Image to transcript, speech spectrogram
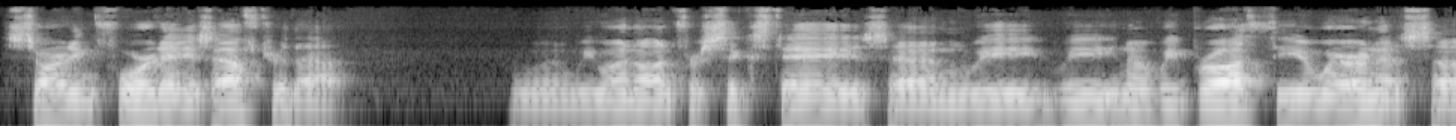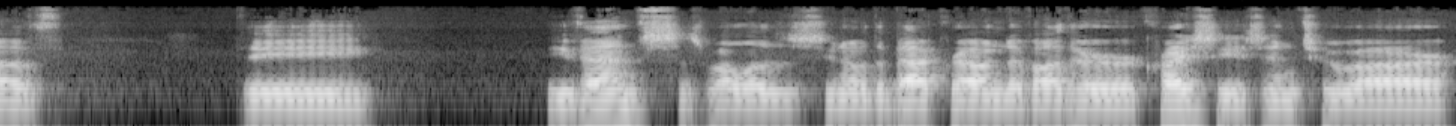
starting four days after that. Uh, we went on for six days and we, we, you know, we brought the awareness of the events as well as, you know, the background of other crises into our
